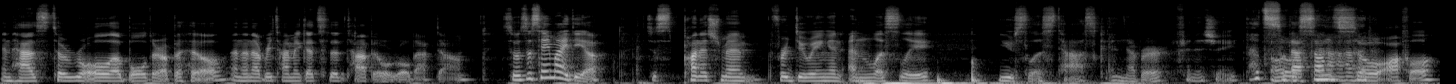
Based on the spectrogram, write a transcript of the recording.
and has to roll a boulder up a hill, and then every time it gets to the top, it will roll back down. So it's the same idea, just punishment for doing an endlessly useless task and never finishing. That's oh, that sad. sounds so awful.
